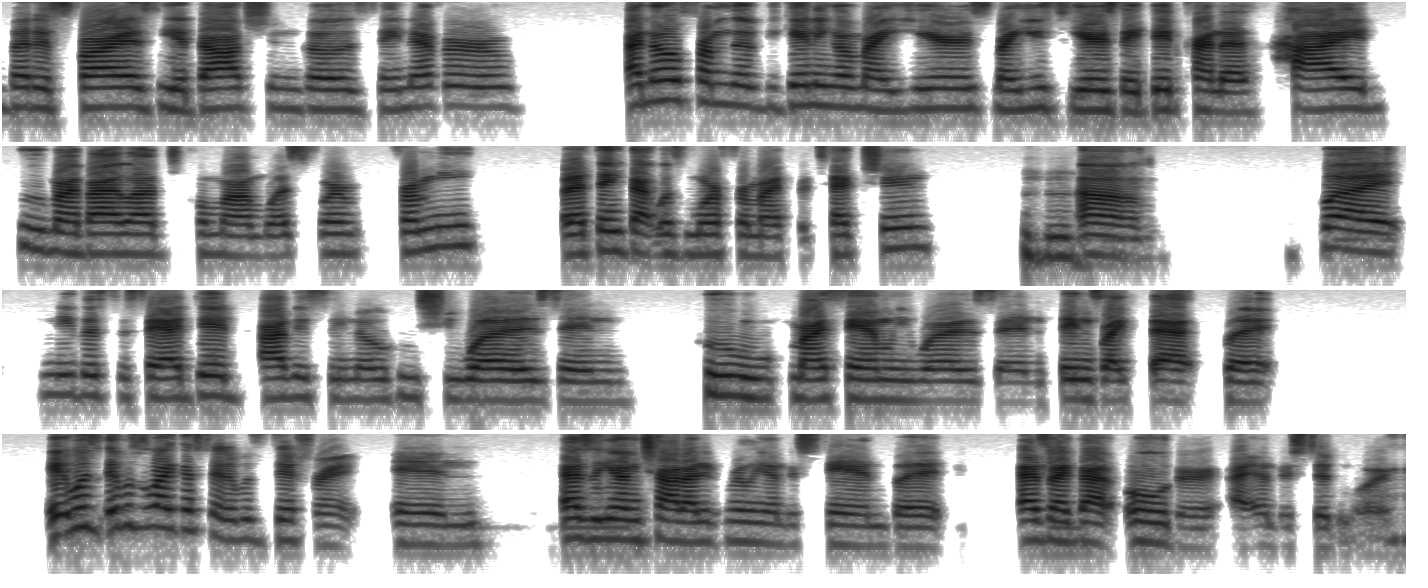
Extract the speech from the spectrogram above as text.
but as far as the adoption goes, they never I know from the beginning of my years, my youth years, they did kind of hide who my biological mom was for, from me, but I think that was more for my protection. Mm-hmm. Um, but needless to say, I did obviously know who she was and who my family was and things like that. But it was it was like I said, it was different. And as a young child, I didn't really understand. But as I got older, I understood more.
